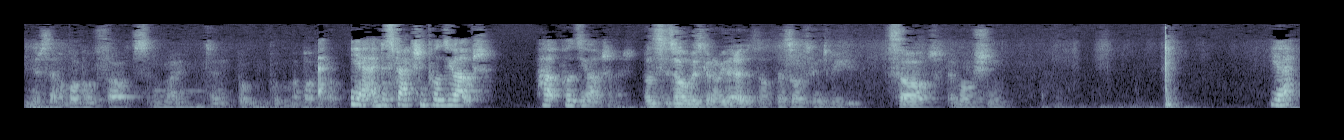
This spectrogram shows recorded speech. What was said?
There's the hubbub of thoughts and mind and boom, boom, a bucket. Yeah, and distraction pulls you out. Pu- Pulls you out of it. But this is always going to be there. There's, there's always going to be thought, emotion. Yeah.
